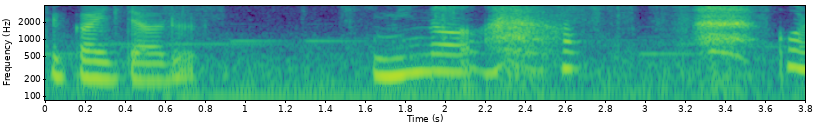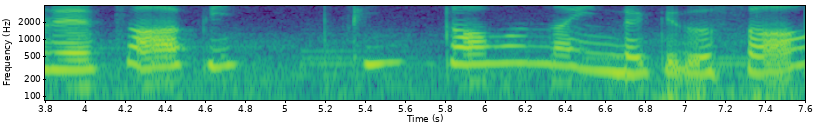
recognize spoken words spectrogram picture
て書いてある。みんな これあピンピンと合わないんだけどさ。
